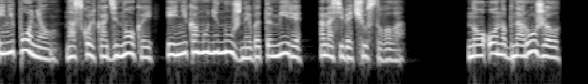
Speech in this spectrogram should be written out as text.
и не понял, насколько одинокой и никому не нужной в этом мире она себя чувствовала. Но он обнаружил,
